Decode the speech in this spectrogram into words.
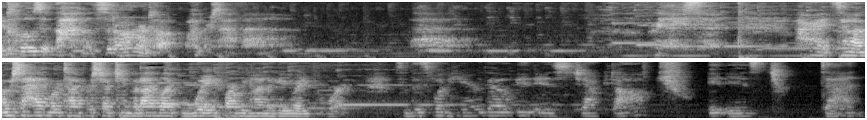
And close it. Ah, let's sit on on top. Hug yourself. Release. All right, so I wish I had more time for stretching, but I'm like way far behind on getting ready for work. So this one here, though, it is jacked off. It is done.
